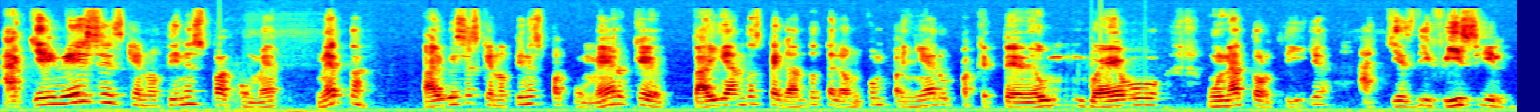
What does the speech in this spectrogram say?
aquí hay veces que no tienes para comer, neta, hay veces que no tienes para comer, que ahí andas pegándotela a un compañero para que te dé un huevo, una tortilla. Aquí es difícil,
